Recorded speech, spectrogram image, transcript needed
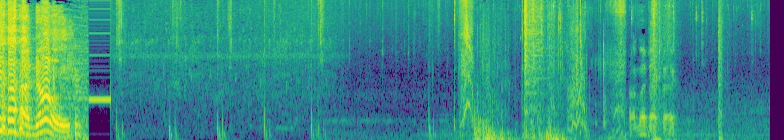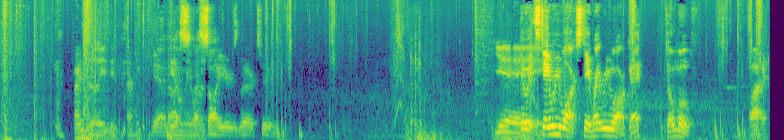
no. On my backpack. Mine's really easy to find. Yeah, the no, I, I saw yours there too. Yay. Hey, wait, stay where you are. Stay right where you are, okay? Don't move. Alright.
